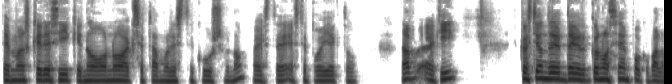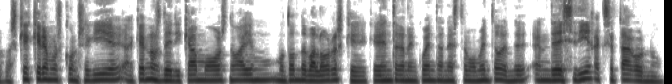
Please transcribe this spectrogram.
tenemos que decir que no, no aceptamos este curso, ¿no? este, este proyecto. Aquí cuestión de, de, conocer un poco, vale, pues qué queremos conseguir, a qué nos dedicamos, ¿no? Hay un montón de valores que, que entran en cuenta en este momento en, en decidir aceptar o no.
